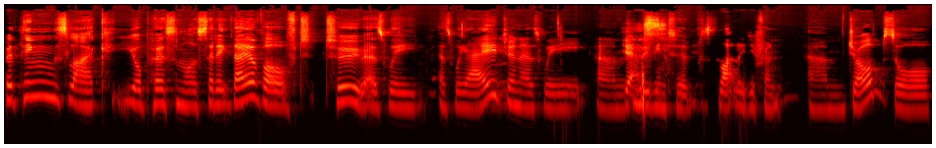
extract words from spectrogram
But things like your personal aesthetic, they evolved too as we as we age mm-hmm. and as we um, yes. move into slightly different um, jobs or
